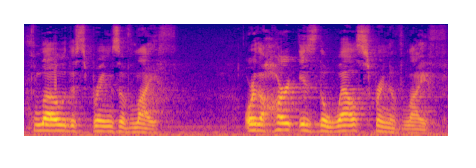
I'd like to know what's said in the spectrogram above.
flow the springs of life. Or the heart is the wellspring of life.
